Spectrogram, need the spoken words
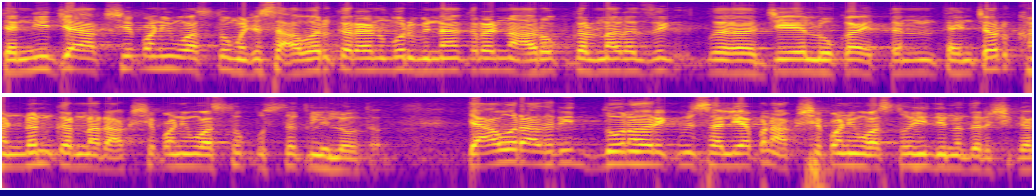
त्यांनी जे आक्षेपाणी वाचतो म्हणजे सावरकरांवर विनाकारण आरोप करणारे जे जे लोक आहेत त्यां त्यांच्यावर खंडन करणारं आक्षेपाणी वाचतो पुस्तक लिहिलं होतं. त्यावर आधारित दोन हजार एकवीस साली आपण आक्षेपाणी वाचतो ही दिनदर्शिका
